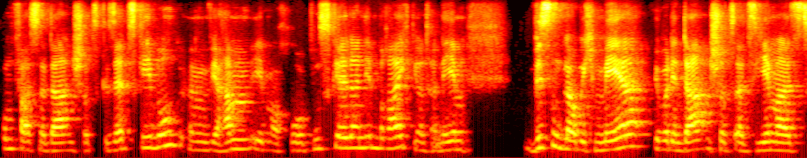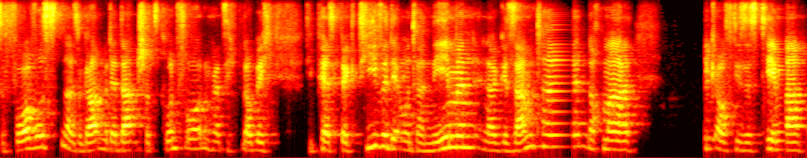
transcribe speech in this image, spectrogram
umfassende Datenschutzgesetzgebung. Ähm, wir haben eben auch hohe Bußgelder in dem Bereich. Die Unternehmen wissen, glaube ich, mehr über den Datenschutz als jemals zuvor wussten. Also gerade mit der Datenschutzgrundverordnung hat sich, glaube ich, die Perspektive der Unternehmen in der Gesamtheit nochmal auf dieses Thema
